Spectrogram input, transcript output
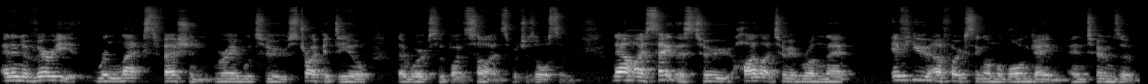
And in a very relaxed fashion, we're able to strike a deal that works for both sides, which is awesome. Now, I say this to highlight to everyone that if you are focusing on the long game in terms of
